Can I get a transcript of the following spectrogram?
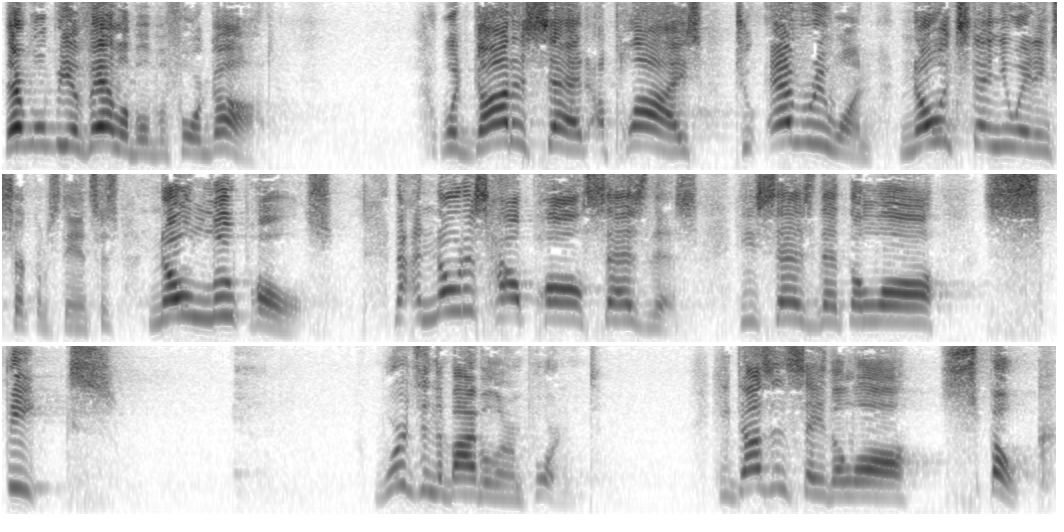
That won't be available before God. What God has said applies to everyone. No extenuating circumstances, no loopholes. Now, notice how Paul says this. He says that the law speaks. Words in the Bible are important. He doesn't say the law spoke.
